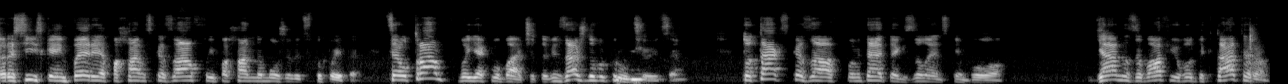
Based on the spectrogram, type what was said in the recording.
Російська імперія Пахан сказав, і Пахан не може відступити. Це у Трамп, ви як ви бачите, він завжди викручується. То так сказав, пам'ятаєте, як з Зеленським було. Я називав його диктатором.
